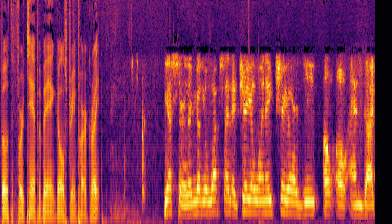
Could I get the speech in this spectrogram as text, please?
both for Tampa Bay and Gulfstream Park, right? Yes, sir. They can go to the website at j o n h a r d o o n dot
